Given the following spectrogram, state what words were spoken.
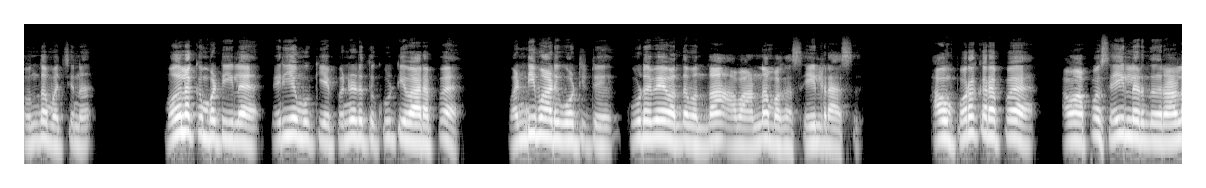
சொந்த மச்சின முதலக்கம்பட்டியில் பெரிய மூக்கியை பெண்ணெடுத்து கூட்டி வாரப்ப வண்டி மாடு ஓட்டிட்டு கூடவே வந்தவன் தான் அவன் அண்ணன் மகன் செயல்ராசு. அவன் பிறக்கிறப்ப அவன் அப்போ செயலில் இருந்ததுனால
